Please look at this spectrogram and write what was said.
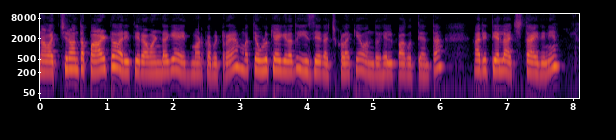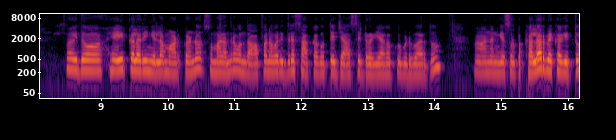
ನಾವು ಹಚ್ಚಿರೋಂಥ ಪಾರ್ಟು ಆ ರೀತಿ ರವಂಡಾಗೆ ಇದು ಮಾಡ್ಕೊಬಿಟ್ರೆ ಮತ್ತು ಉಳುಕಿಯಾಗಿರೋದು ಈಸಿಯಾಗಿ ಹಚ್ಕೊಳ್ಳೋಕ್ಕೆ ಒಂದು ಹೆಲ್ಪ್ ಆಗುತ್ತೆ ಅಂತ ಆ ರೀತಿ ಎಲ್ಲ ಹಚ್ತಾ ಇದ್ದೀನಿ. ಸೊ ಇದು ಹೇರ್ ಕಲರಿಂಗ್ ಎಲ್ಲ ಮಾಡ್ಕೊಂಡು ಸುಮಾರು ಅಂದರೆ ಒಂದು ಹಾಫ್ ಆನ್ ಅವರ್ ಇದ್ದರೆ ಸಾಕಾಗುತ್ತೆ, ಜಾಸ್ತಿ ಡ್ರೈ ಆಗೋಕ್ಕೂ ಬಿಡಬಾರ್ದು. ನನಗೆ ಸ್ವಲ್ಪ ಕಲರ್ ಬೇಕಾಗಿತ್ತು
